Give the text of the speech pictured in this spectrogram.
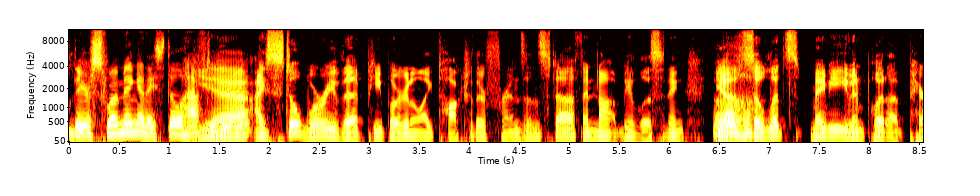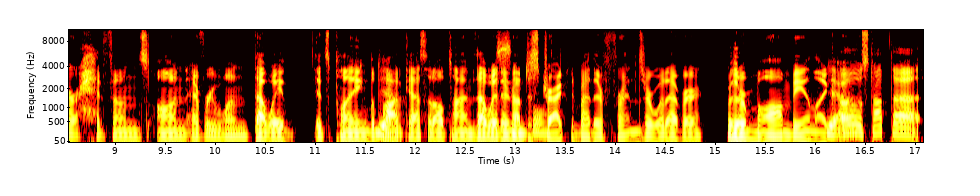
they're swimming and they still have to yeah, hear it. I still worry that people are gonna like talk to their friends and stuff and not be listening. Yeah, Ugh. so let's maybe even put a pair of headphones on everyone. That way it's playing the Yeah. podcast at all times. That way they're not distracted by their friends or whatever. Or their mom being like, Yeah. Oh, stop that.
